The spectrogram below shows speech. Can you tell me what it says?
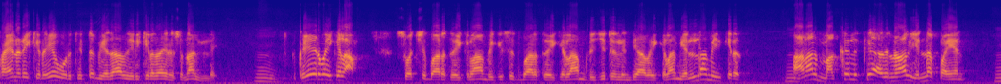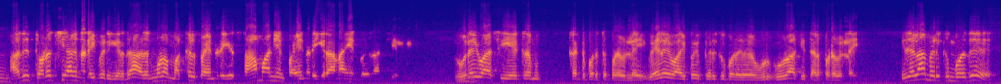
பயனடைக்கிற ஒரு திட்டம் ஏதாவது இருக்கிறதா என்று சொன்னால் இல்லை. பேர் வைக்கலாம். ஸ்வச் பாரத் வைக்கலாம் விகசித் பாரத் வைக்கலாம் டிஜிட்டல் இந்தியா வைக்கலாம் எல்லாம் இருக்கிறது. ஆனால் மக்களுக்கு அதனால் என்ன பயன். அது தொடர்ச்சியாக நடைபெறுகிறதா? அதன் மூலம் மக்கள் பயனடைய சாமானியன் பயனடைகிறானா என்பதுதான் கேள்வி. விலைவாசி ஏற்றம் கட்டுப்படுத்தப்படவில்லை. வேலை வாய்ப்பை பெருக்கப்பட உரு- உருவாக்கி தரப்படவில்லை. இதெல்லாம் இருக்கும்பொழுது ஆஹ்,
